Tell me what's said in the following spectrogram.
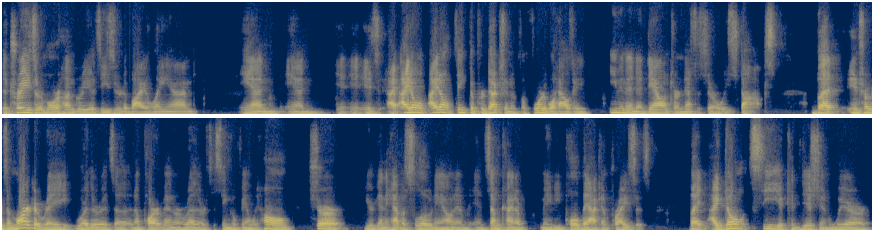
the trades are more hungry. It's easier to buy land, and and it's I, I don't I don't think the production of affordable housing even in a downturn necessarily stops. But in terms of market rate, whether it's a, an apartment or whether it's a single family home, sure, you're going to have a slowdown and, and some kind of maybe pullback in prices. But I don't see a condition where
